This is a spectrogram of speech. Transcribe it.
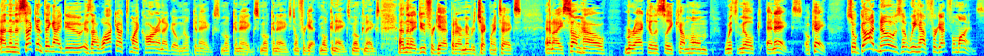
And then the second thing I do is I walk out to my car and I go, milk and eggs, milk and eggs, milk and eggs. Don't forget, milk and eggs, milk and eggs. And then I do forget, but I remember to check my text. And I somehow miraculously come home with milk and eggs. Okay, so God knows that we have forgetful minds.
